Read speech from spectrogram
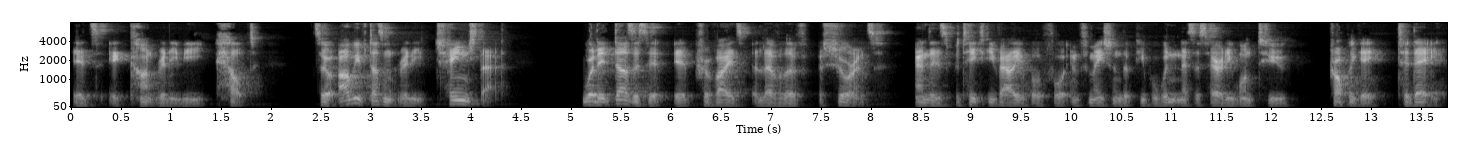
It's, it can't really be helped. So Arweave doesn't really change that. What it does is it, it provides a level of assurance and is particularly valuable for information that people wouldn't necessarily want to propagate today.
